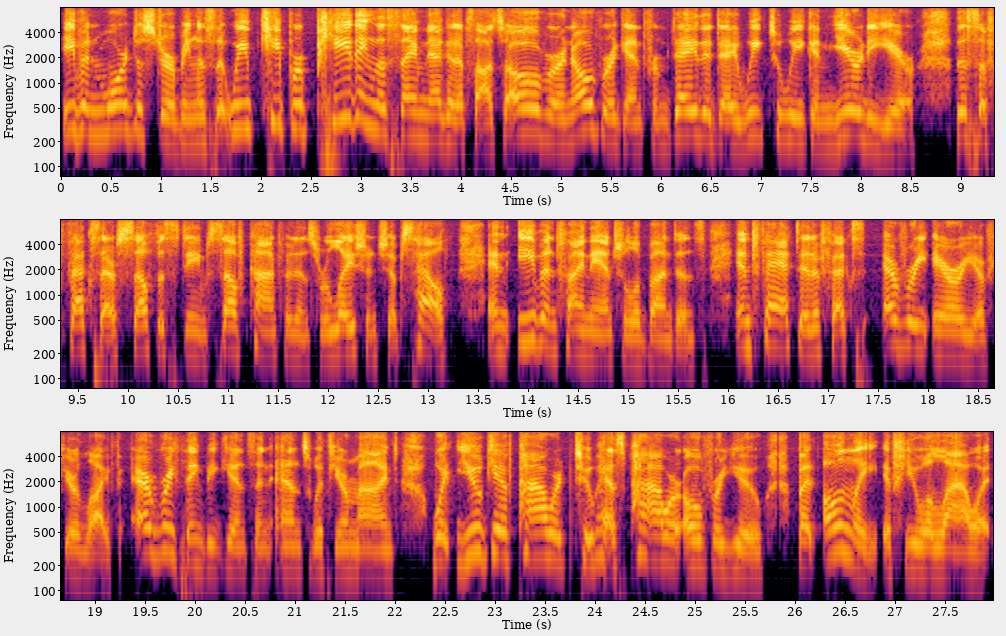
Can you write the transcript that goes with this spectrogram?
Even more disturbing is that we keep repeating the same negative thoughts over and over again from day to day, week to week, and year to year. This affects our self esteem, self confidence, relationships, health, and even financial abundance. In fact, fact, it affects every area of your life. Everything begins and ends with your mind. What you give power to has power over you, but only if you allow it.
